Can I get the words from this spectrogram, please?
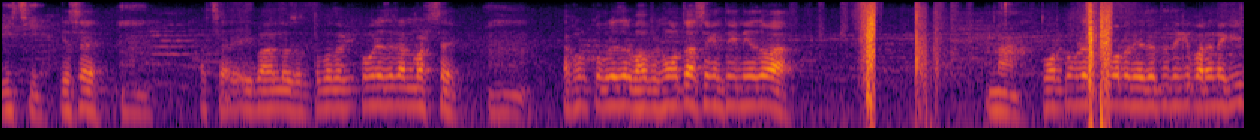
গেছে। গেছে? হ্যাঁ। আচ্ছা এই বাহান্ন জন। তোমাদেরকে কবিরাজের টান মারছে? এখন কবিরাজের ভাবের ক্ষমতা আছে এখান থেকে নিয়ে যাওয়া না। তোমার কবিরাজ তোমার নিয়ে যেতে দেখি পারে নাকি?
